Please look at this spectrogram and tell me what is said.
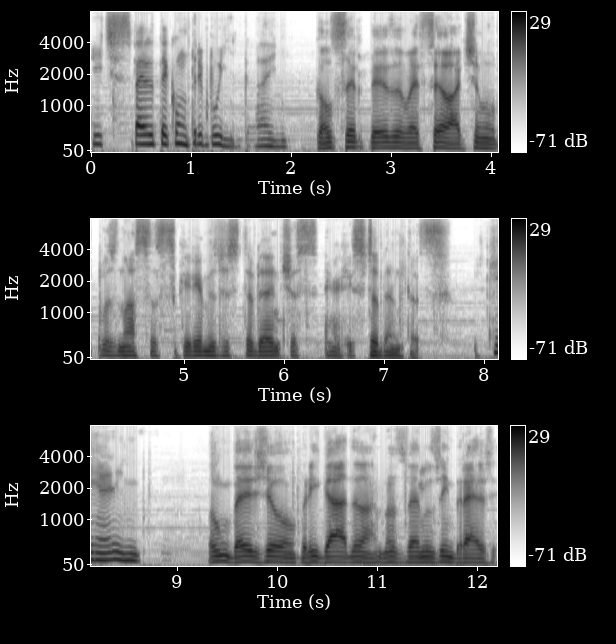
Espero ter contribuído aí. Com certeza vai ser ótimo para os nossos queridos estudantes e estudantas. Um beijo, obrigado. Nos vemos em breve.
